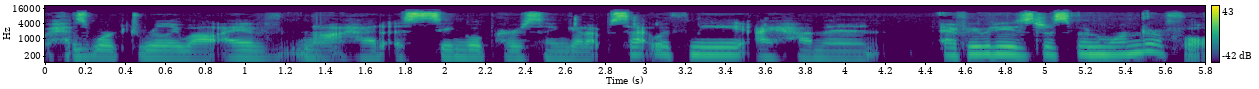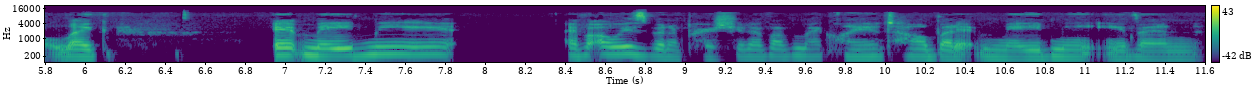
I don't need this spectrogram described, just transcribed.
has worked really well. I have not had a single person get upset with me. I haven't everybody's just been wonderful. Like it made me I've always been appreciative of my clientele, but it made me even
